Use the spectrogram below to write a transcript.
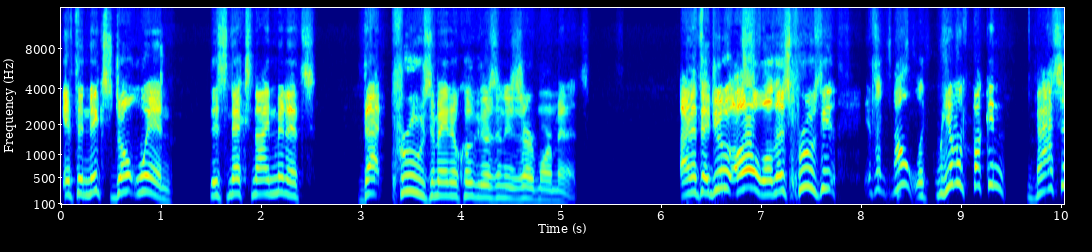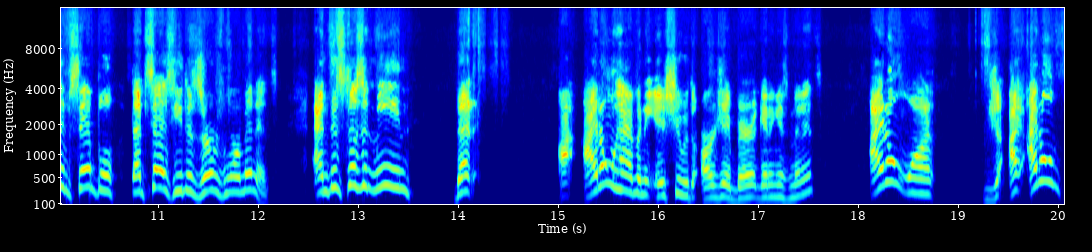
if the Knicks don't win this next nine minutes, that proves Immanuel Quickley doesn't deserve more minutes. And if they do, oh well, this proves he. It's like no, like we have a fucking massive sample that says he deserves more minutes, and this doesn't mean that I, I don't have any issue with RJ Barrett getting his minutes. I don't want. I, I don't.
